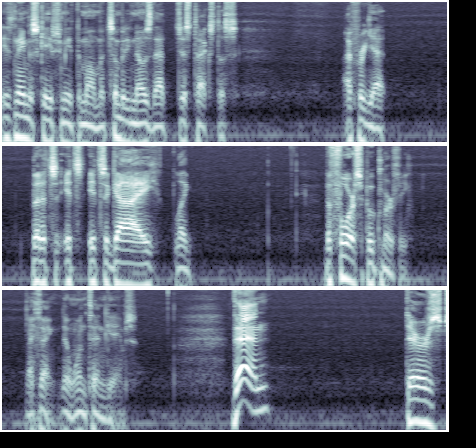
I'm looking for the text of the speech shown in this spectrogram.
his name escapes me at the moment. Somebody knows that. Just text us. I forget, but it's it's it's a guy like before Spook Murphy, I think that won ten games. Then there's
